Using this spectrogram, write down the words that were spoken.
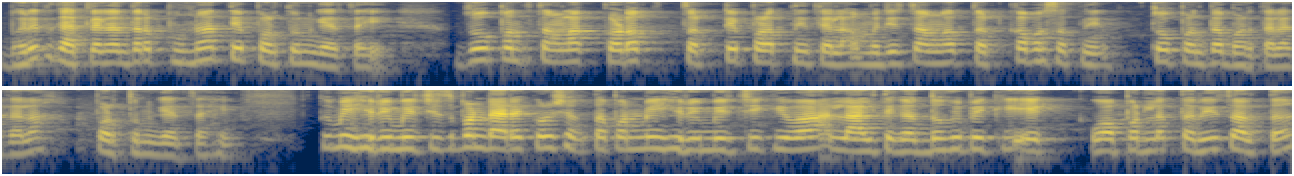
भरीत घातल्यानंतर पुन्हा ते परतून घ्यायचं आहे जोपर्यंत चांगला कडक चट्टे पडत नाही त्याला म्हणजे चांगला चटका बसत नाही तोपर्यंत भरताला त्याला परतून घ्यायचं आहे. तुम्ही हिरवी मिरचीचं पण डायरेक्ट करू शकता पण मी हिरवी मिरची किंवा लाल तिखट दोघीपैकी एक वापरलं तरी चालतं.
